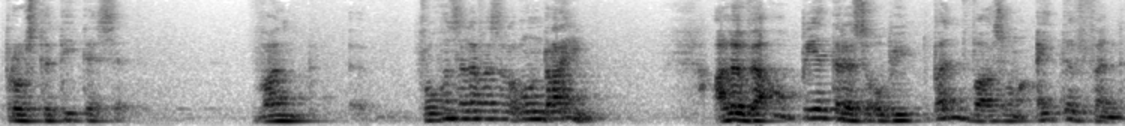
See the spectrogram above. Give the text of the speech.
prostituie sit. Want eh, volgens hulle was hulle onrein. Alhoewel Petrus op die punt was om uit te vind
